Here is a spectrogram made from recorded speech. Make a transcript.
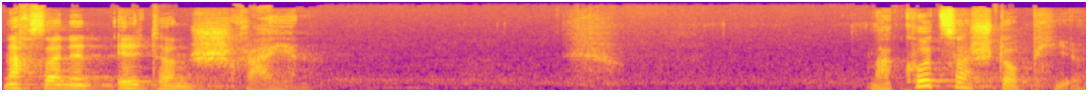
nach seinen Eltern schreien. Mal kurzer Stopp hier.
